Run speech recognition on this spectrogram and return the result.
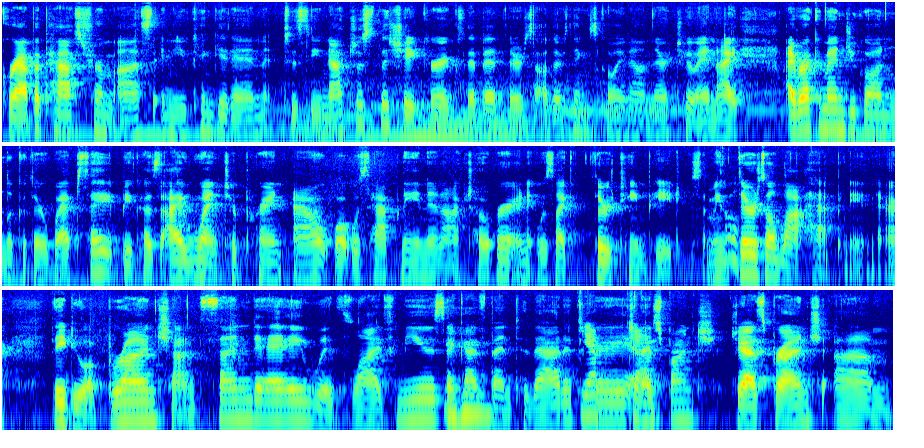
grab a pass from us and you can get in to see not just the shaker exhibit there's other things going on there too and i i recommend you go and look at their website because i went to print out what was happening in october and it was like 13 pages i mean there's a lot happening there they do a brunch on sunday with live music i've been to that it's Yep, great jazz brunch. jazz brunch. Um,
